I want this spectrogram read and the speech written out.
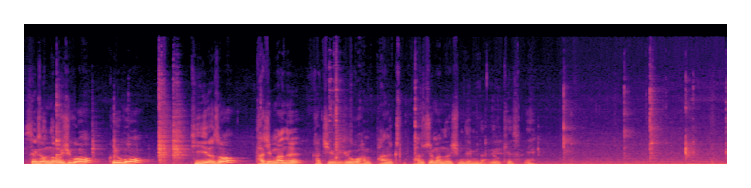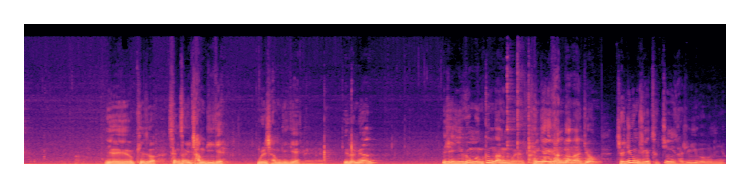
생선 넣으시고 그리고 뒤에서 다진 마늘 같이 요거 한 반, 반 수저만 넣으시면 됩니다. 이렇게 해서. 예. 예, 예, 이렇게 해서 생선이 잠기게 물에 잠기게 네. 이러면 이제 익으면 끝나는 거예요. 굉장히 간단하죠? 제주 음식의 특징이 사실 이거거든요.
